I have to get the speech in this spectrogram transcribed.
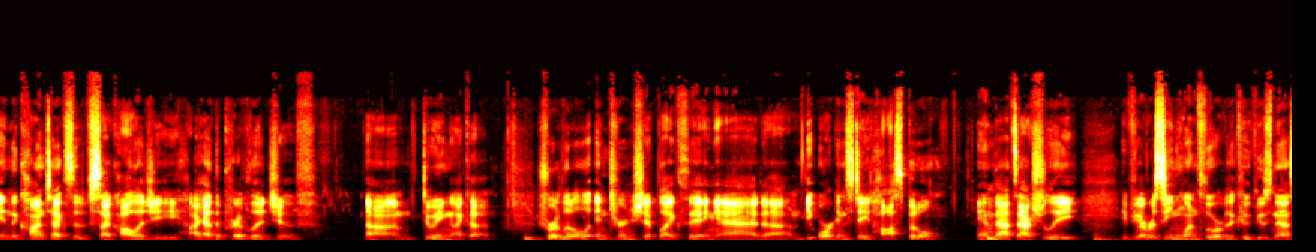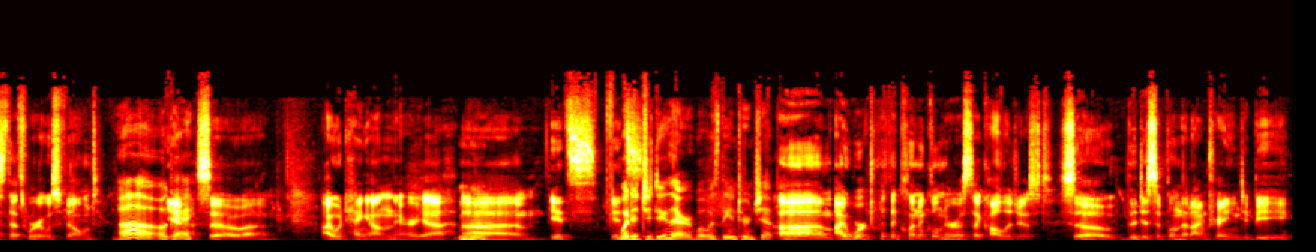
in the context of psychology, I had the privilege of um, doing like a short little internship like thing at um, the Oregon State Hospital. And hmm. that's actually, if you've ever seen One Flew Over the Cuckoo's Nest, that's where it was filmed. Oh, okay. Yeah, so um, I would hang out in there. Yeah. Mm-hmm. Um, it's, it's, What did you do there? What was the internship? Um, I worked with a clinical neuropsychologist. So the discipline that I'm training to be,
